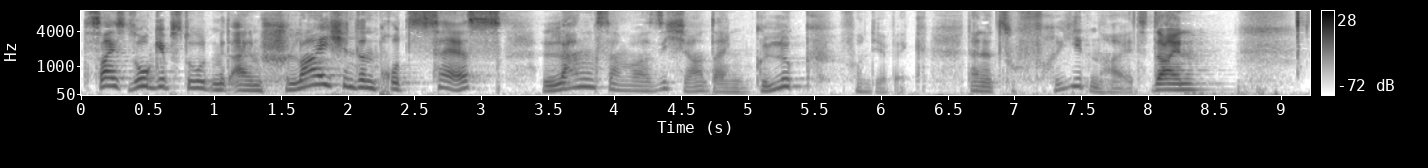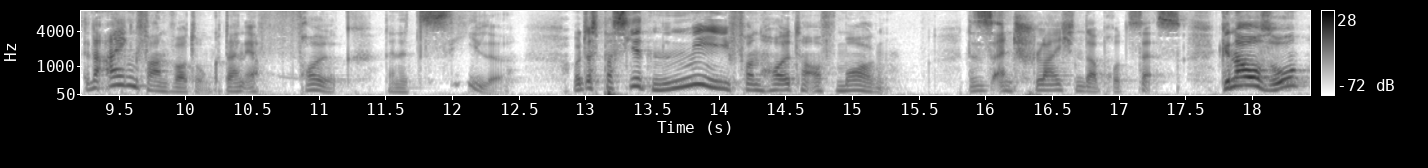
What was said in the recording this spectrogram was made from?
Das heißt, so gibst du mit einem schleichenden Prozess langsam aber sicher dein Glück von dir weg, deine Zufriedenheit, dein, deine Eigenverantwortung, dein Erfolg, deine Ziele. Und das passiert nie von heute auf morgen. Das ist ein schleichender Prozess. Genauso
